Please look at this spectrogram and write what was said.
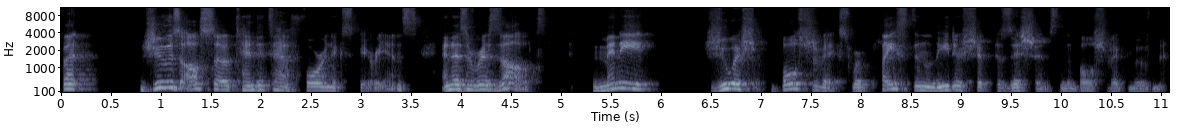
But Jews also tended to have foreign experience. And as a result, many Jewish Bolsheviks were placed in leadership positions in the Bolshevik movement.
